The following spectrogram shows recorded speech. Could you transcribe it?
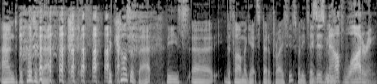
and because of that, because of that, these uh, the farmer gets better prices when he takes Is his the- mouth watering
